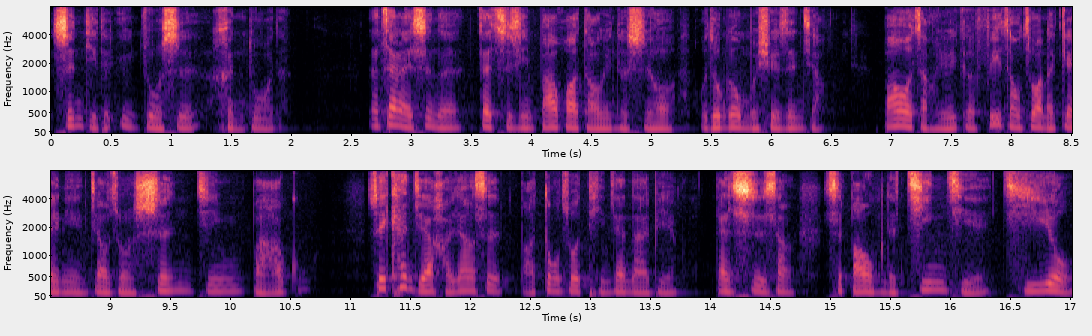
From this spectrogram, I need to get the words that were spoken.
身体的运作是很多的。那再来是呢，在执行八卦导引的时候，我都跟我们学生讲，八卦掌有一个非常重要的概念，叫做生筋拔骨。所以看起来好像是把动作停在那边，但事实上是把我们的筋节、肌肉、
